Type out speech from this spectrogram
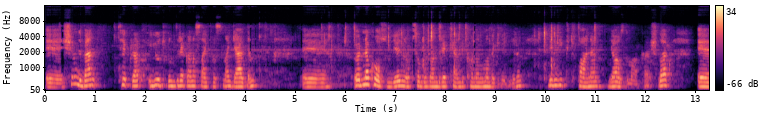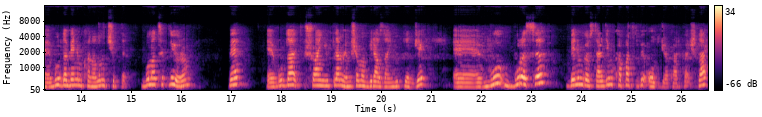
E, şimdi ben tekrar YouTube'un direkt ana sayfasına geldim. E, örnek olsun diye yoksa buradan direkt kendi kanalıma da gidebilirim. Bilgi kütüphanem yazdım arkadaşlar. E, burada benim kanalım çıktı. Buna tıklıyorum ve e, burada şu an yüklenmemiş ama birazdan yüklenecek. E, bu burası benim gösterdiğim kapak gibi olacak arkadaşlar.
